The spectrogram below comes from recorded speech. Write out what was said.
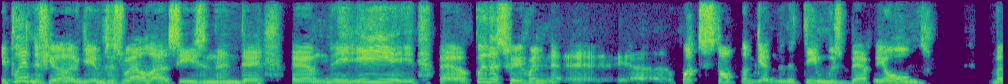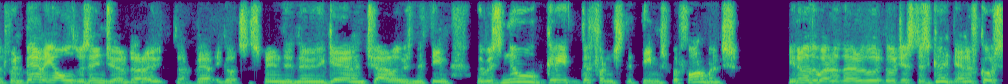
he played in a few other games as well that season. And uh, um, he, uh, put this way, when uh, uh, what stopped them getting in the team was Bertie Auld. But when Bertie Auld was injured or out, or Bertie got suspended now and again, and Charlie was in the team, there was no great difference to the team's performance. You know, they were, they were, they were just as good. And of course,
